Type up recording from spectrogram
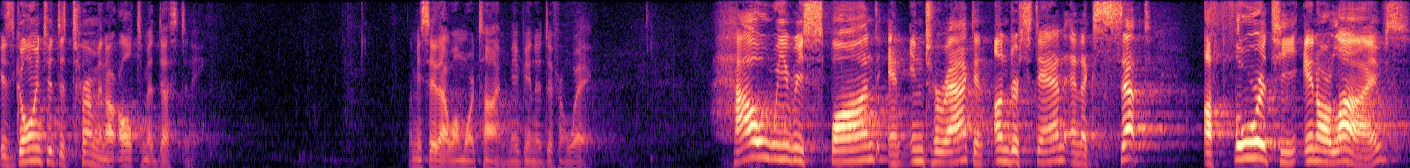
is going to determine our ultimate destiny. Let me say that one more time, maybe in a different way. How we respond and interact and understand and accept authority in our lives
